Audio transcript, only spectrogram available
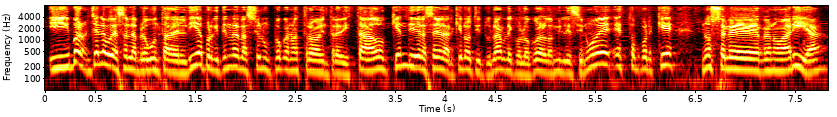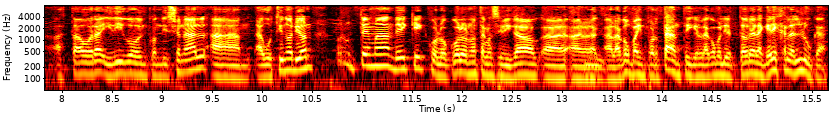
Y bueno, ya le voy a hacer la pregunta del día porque tiene relación un poco a nuestro entrevistado. ¿Quién debiera ser el arquero titular de Colo Colo 2019? Esto porque no se le renovaría hasta ahora, y digo en condicional, a Agustín Orión por un tema de que Colo Colo no está clasificado a, a la, a la Copa importante, que es la Copa Libertadores, la que deja las lucas.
